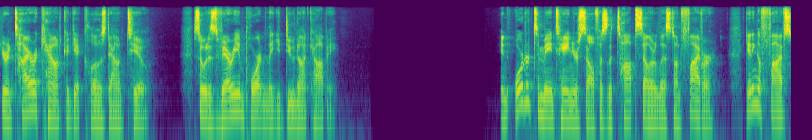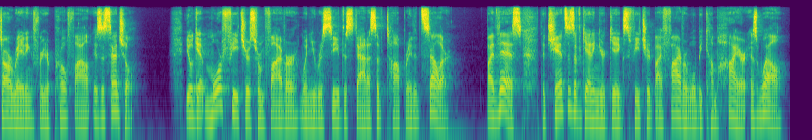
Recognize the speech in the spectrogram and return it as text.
your entire account could get closed down too. So it is very important that you do not copy. In order to maintain yourself as the top seller list on Fiverr, Getting a five star rating for your profile is essential. You'll get more features from Fiverr when you receive the status of top rated seller. By this, the chances of getting your gigs featured by Fiverr will become higher as well.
